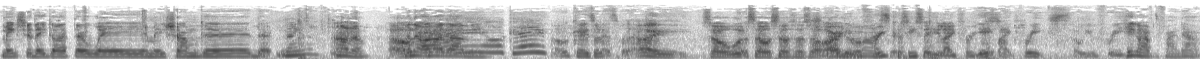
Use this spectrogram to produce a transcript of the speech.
make sure they go out their way and make sure I'm good. They're- you I don't know. When they're all about me. Okay. Okay, so that's what. Hey, So what? So so so so are you a freak? Cause he said he like freaks. yeah, he like freaks. So you freak. He gonna have to find out.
